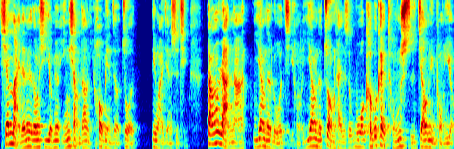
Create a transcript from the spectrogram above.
先买的那个东西有没有影响到你后面就做另外一件事情？当然啦，一样的逻辑哈，一样的状态就是我可不可以同时交女朋友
